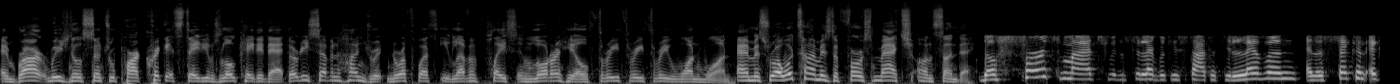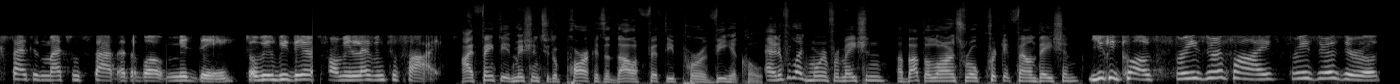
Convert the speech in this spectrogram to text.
And Broward Regional Central Park Cricket Stadium is located at 3700 Northwest 11th Place in Lauderhill, 33311. And Miss Rowe, what time is the first match on Sunday? The first match with the celebrities starts at 11, and the second exciting match will start at about midday. So we'll be there from 11 to 5. I think the admission to the park is $1.50 per vehicle. And if you'd like more information about the Lawrence Rowe Cricket Foundation, You can call 305 300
